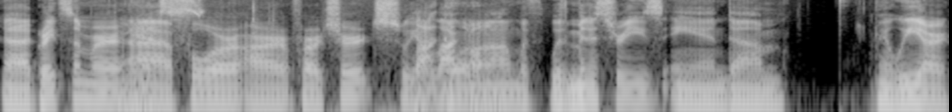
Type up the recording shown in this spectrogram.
Uh, great summer uh, for our for our church. We got a Lot lot going going, on. on. with with ministries, and um, you know, we are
